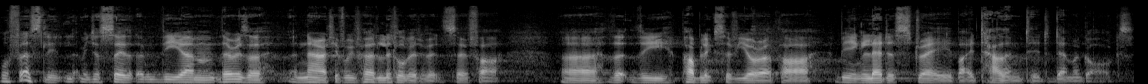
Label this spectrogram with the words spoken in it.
Well, firstly, let me just say that the, um, there is a, a, narrative, we've heard a little bit of it so far, uh, that the publics of Europe are being led astray by talented demagogues.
